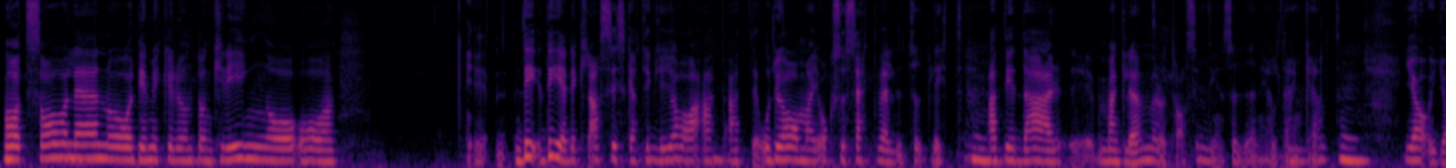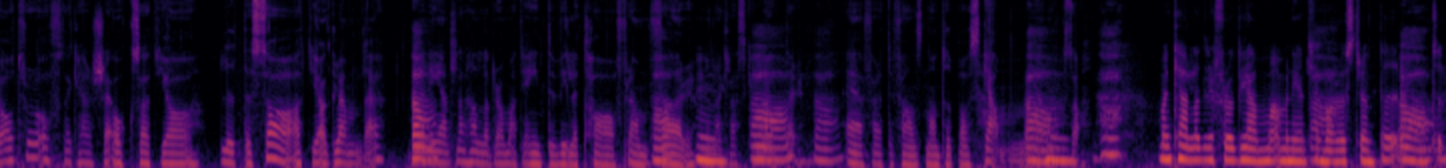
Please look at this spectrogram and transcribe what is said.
matsalen och det är mycket runt omkring. Och, och det, det är det klassiska tycker jag att, att, och det har man ju också sett väldigt tydligt. Mm. Att det är där eh, man glömmer att ta sitt insulin helt enkelt. Mm. Ja, och jag tror ofta kanske också att jag lite sa att jag glömde. Ja. Men egentligen handlade det om att jag inte ville ta framför Mm. mina Ja, klasskamrater. ja. Eh, För att det fanns någon typ av skam Ja. också. Man kallade det för att glömma men egentligen Ja. var det att strunta i det. Ja, Typ.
